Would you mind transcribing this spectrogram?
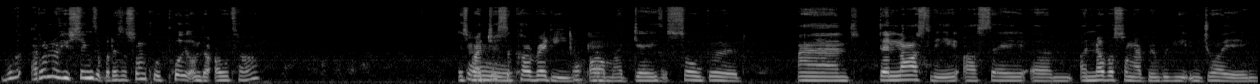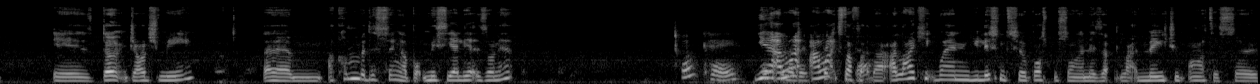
what I don't know who sings it, but there's a song called Put It on the Altar. It's by Mm. Jessica Reddy. Okay. Oh my days, it's so good. And then lastly, I'll say um, another song I've been really enjoying is Don't Judge Me. Um, I can't remember the singer, but Missy Elliott is on it. Okay. Yeah, I like I'd like stuff like that. I like it when you listen to a gospel song and there's a, like a mainstream artist. So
